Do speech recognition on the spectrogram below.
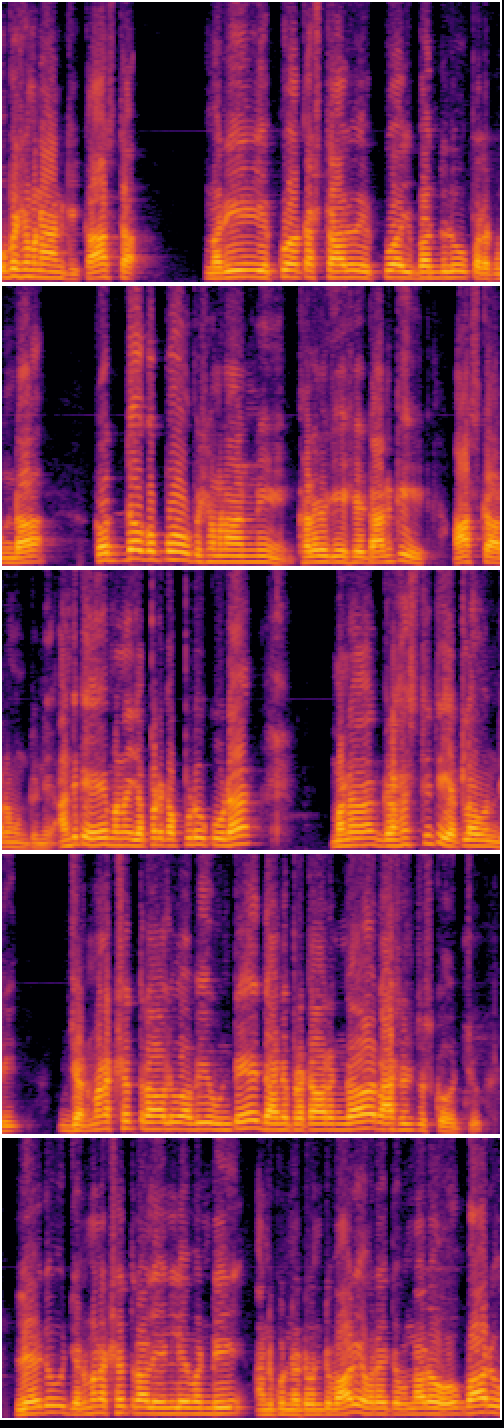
ఉపశమనానికి కాస్త మరీ ఎక్కువ కష్టాలు ఎక్కువ ఇబ్బందులు పడకుండా కొద్ద గొప్ప ఉపశమనాన్ని కలగజేసేటానికి ఆస్కారం ఉంటుంది. అందుకే మనం ఎప్పటికప్పుడు కూడా మన గ్రహస్థితి ఎట్లా ఉంది? జన్మ నక్షత్రాలు అవి ఉంటే దాని ప్రకారంగా రాశులు చూసుకోవచ్చు. లేదు జన్మ నక్షత్రాలు ఏం లేవండి అనుకున్నటువంటి వారు ఎవరైతే ఉన్నారో వారు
